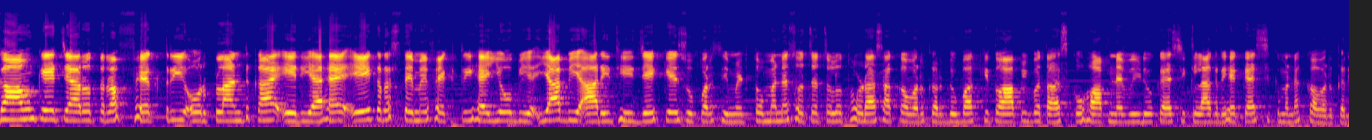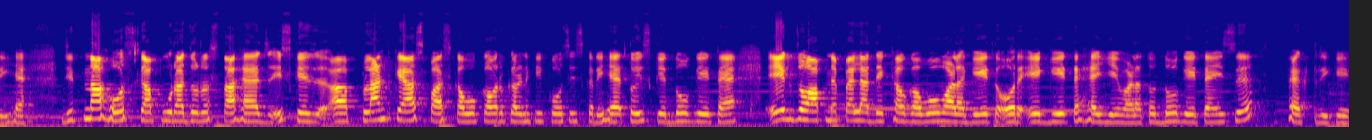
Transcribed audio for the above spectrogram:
गाँव के चारों तरफ़ फैक्ट्री और प्लांट का एरिया है। एक रास्ते में फैक्ट्री है, यो भी या भी आ रही थी जे के सुपर सीमेंट। तो मैंने सोचा, चलो थोड़ा सा कवर कर दूँ। बाकी तो आप ही बता सको आपने वीडियो कैसी लग रही है, कैसी मैंने कवर करी है। जितना हो सका पूरा जो रास्ता है इसके प्लांट के आसपास का वो कवर करने की कोशिश करी है। तो इसके दो गेट हैं। एक जो आपने पहला देखा होगा, वो वाला गेट और एक गेट है ये वाला। तो दो गेट हैं इस फैक्ट्री के।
